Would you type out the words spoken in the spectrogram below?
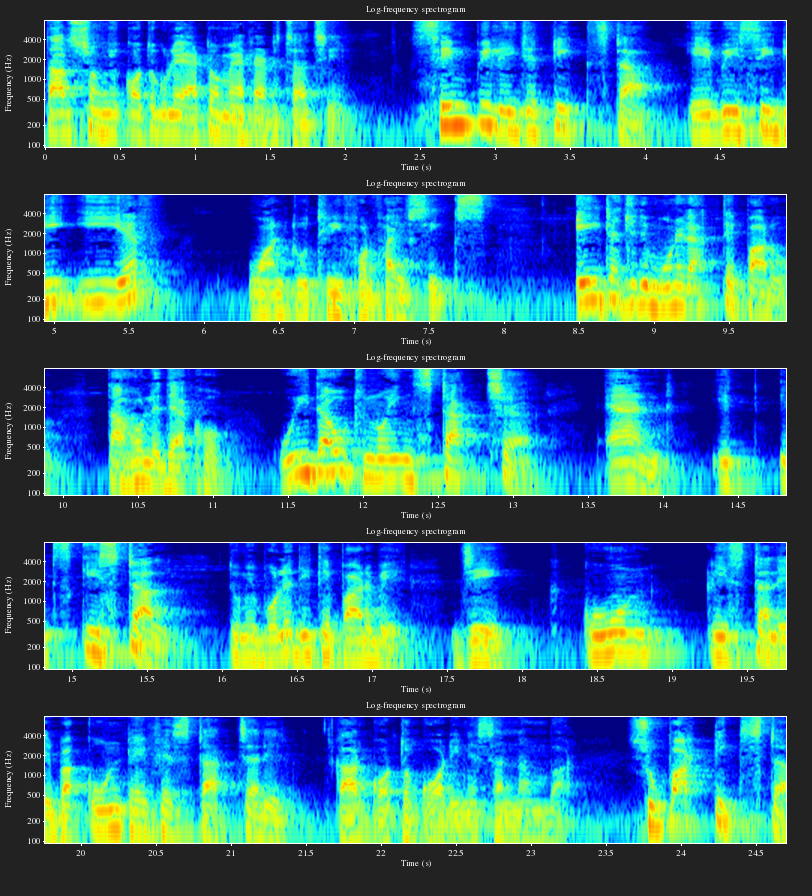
তার সঙ্গে কতগুলো অ্যাটম অ্যাটাচ আছে। সিম্পল এই যে টিক্সটা A B C D E F one two three four five six এইটা যদি মনে রাখতে পারো, তাহলে দেখো without knowing structure and it it's crystal তুমি বলে দিতে পারবে যে কোন ক্রিস্টালের বা কোন টাইপের স্ট্রাকচারের কার কত কোঅর্ডিনেশন নাম্বার সুপার টিক্সটা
